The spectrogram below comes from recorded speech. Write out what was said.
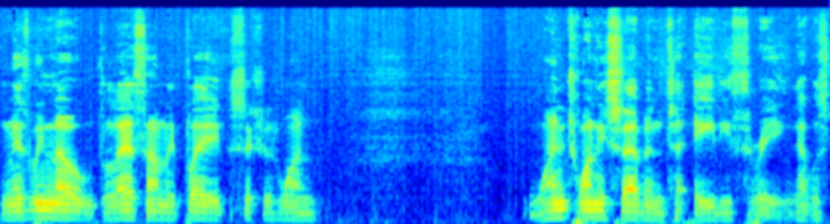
And as we know, the last time they played, the Sixers won 127 to 83. That was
